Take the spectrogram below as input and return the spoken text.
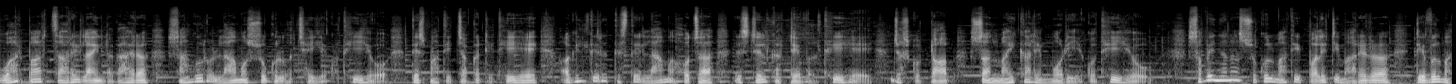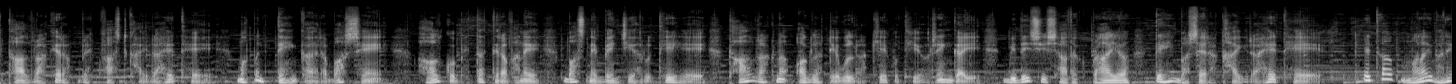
वारपार चारै लाइन लगाएर साँगुरो लामो सुकुल ओछ्याइएको थियो। त्यसमाथि चकटी थिए। अघिल्तिर त्यस्तै लामा होचा स्टिलका टेबल थिए जसको टप सनमाइकाले मोडिएको थियो। सबैजना सुकुलमाथि पलेटी मारेर टेबलमा थाल राखेर ब्रेकफास्ट खाइरहेथे। म पनि त्यहीँ गएर बसेँ। हलको भित्तातिर भने बस्ने बेन्चीहरू थिए। थाल राख्न अग्ला टेबल राखिएको थियो। रिङ्गै विदेशी साधक प्राय त्यहीँ बसेर खाइरहेथे। यता मलाई भने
